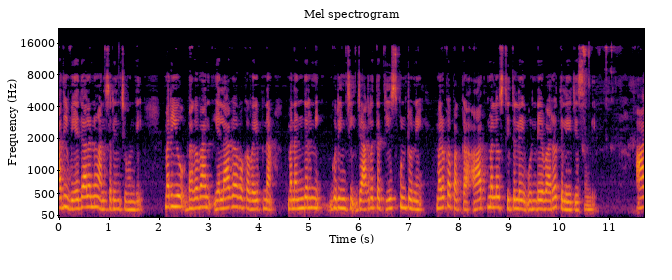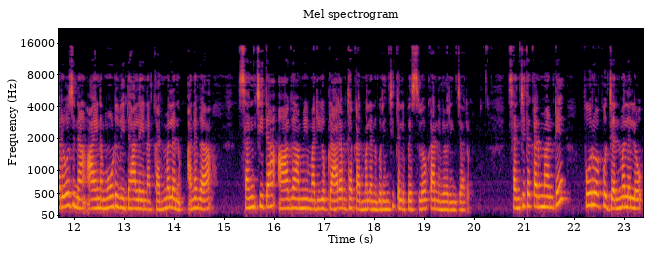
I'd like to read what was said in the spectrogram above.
అది వేదాలను అనుసరించి ఉంది. మరియు భగవాన్ ఎలాగా ఒకవైపున మనందరిని గురించి జాగ్రత్త తీసుకుంటూనే మరొక పక్క ఆత్మలో స్థితులై ఉండేవారో తెలియజేసింది. ఆ రోజున ఆయన మూడు విధాలైన కర్మలను అనగా సంచిత ఆగామి మరియు ప్రారంధ కర్మలను గురించి తెలిపే శ్లోకాన్ని వివరించారు. సంచిత కర్మ అంటే పూర్వపు జన్మలలో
